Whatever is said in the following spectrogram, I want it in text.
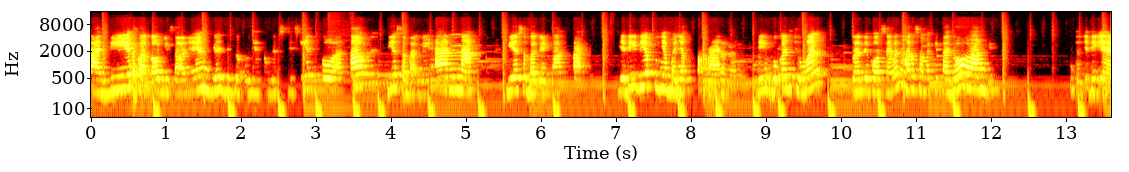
kadif atau misalnya yang dia juga punya tugas di situ atau dia sebagai anak, dia sebagai kakak. Jadi dia punya banyak peran. Jadi bukan cuman 24/7 harus sama kita doang gitu. Jadi ya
